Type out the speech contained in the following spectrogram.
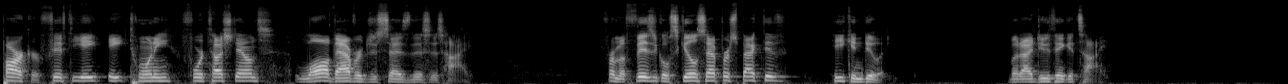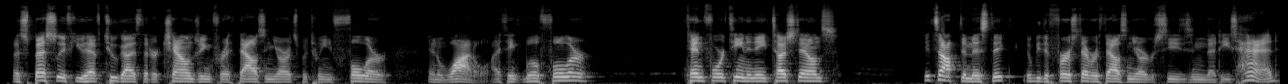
Parker, 58, 820, four touchdowns. Law of averages says this is high. From a physical skill set perspective, he can do it. But I do think it's high especially if you have two guys that are challenging for a 1,000 yards between Fuller and Waddle. I think Will Fuller, 10 14 and 8 touchdowns. It's optimistic. It'll be the first ever 1,000 yard season that he's had.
